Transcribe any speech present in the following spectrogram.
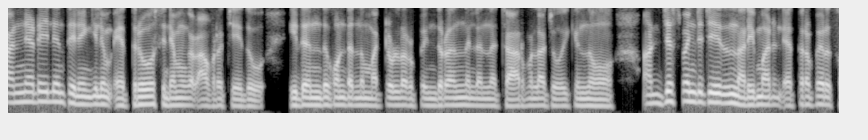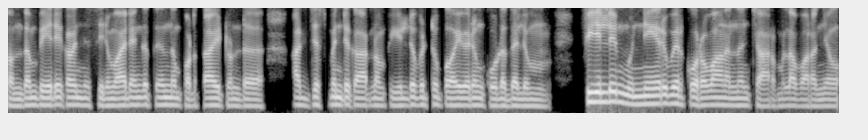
കന്നഡയിലും തെലുങ്കിലും എത്രയോ സിനിമകൾ അവർ ചെയ്തു. ഇതെന്തുകൊണ്ടെന്ന് മറ്റുള്ളവർ പിന്തുടരുന്നില്ലെന്ന് ചാർമല ചോദിക്കുന്നു. അഡ്ജസ്റ്റ്മെന്റ് ചെയ്ത നടിമാരിൽ എത്ര പേർ സ്വന്തം പേര് കളഞ്ഞ് സിനിമാ രംഗത്ത് നിന്നും പുറത്തായിട്ടുണ്ട്? അഡ്ജസ്റ്റ്മെന്റ് കാരണം ഫീൽഡ് വിട്ടു പോയവരും കൂടുതലും. ഫീൽഡിൽ മുന്നേറിയവർ കുറവാണെന്നും ചാർമല പറഞ്ഞു.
